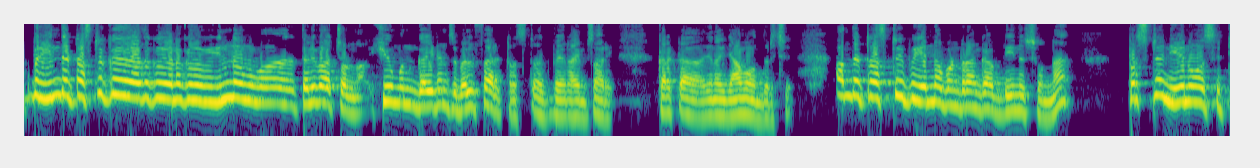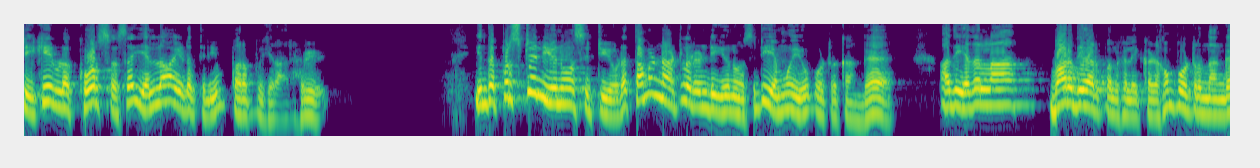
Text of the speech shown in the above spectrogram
அப்புறம் இந்த ட்ரஸ்ட்டுக்கு அதுக்கு எனக்கு இன்னும் தெளிவாக சொல்லலாம் ஹியூமன் கைடன்ஸ் வெல்ஃபேர் ட்ரஸ்ட் அது பேர் ஐம் சாரி கரெக்டாக எனக்கு ஞாபகம் வந்துருச்சு. அந்த ட்ரஸ்ட் இப்போ என்ன பண்ணுறாங்க அப்படின்னு சொன்னால் பிரஸ்டன் யூனிவர்சிட்டிக்கு உள்ள கோர்சஸை எல்லா இடத்துலையும் பரப்புகிறார்கள். இந்த பிரிஸ்டன் யூனிவர்சிட்டியோட தமிழ்நாட்டில் ரெண்டு யூனிவர்சிட்டி எம்ஓயு போட்டிருக்காங்க. அது எதெல்லாம்? பாரதியார் பல்கலைக்கழகம் போட்டிருந்தாங்க.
